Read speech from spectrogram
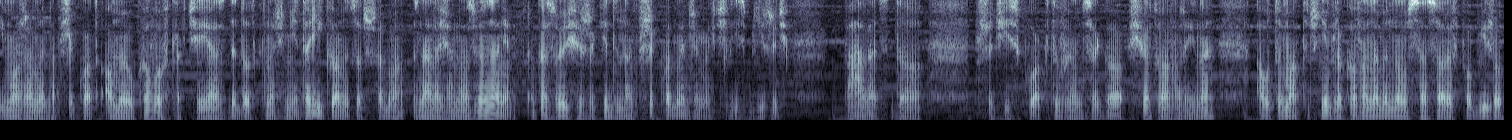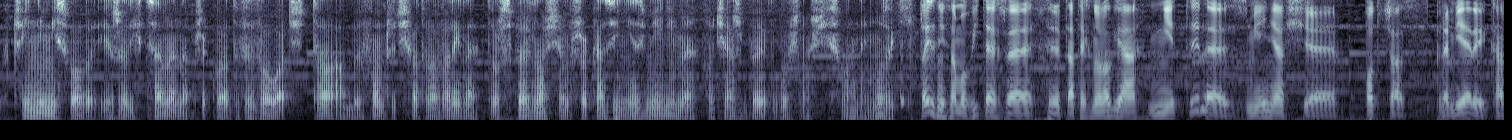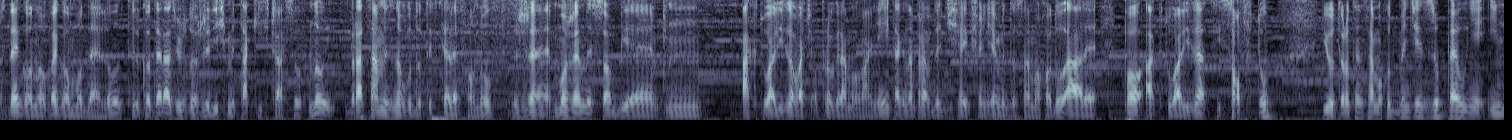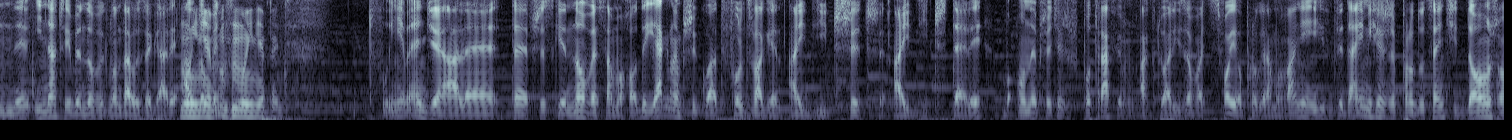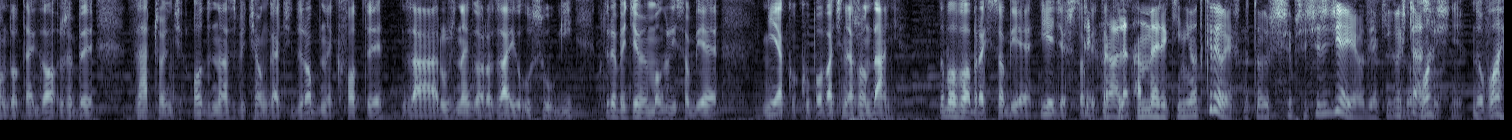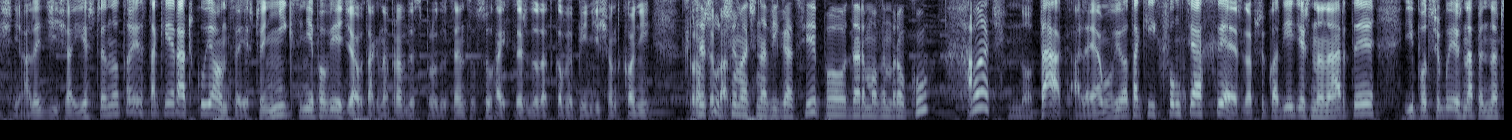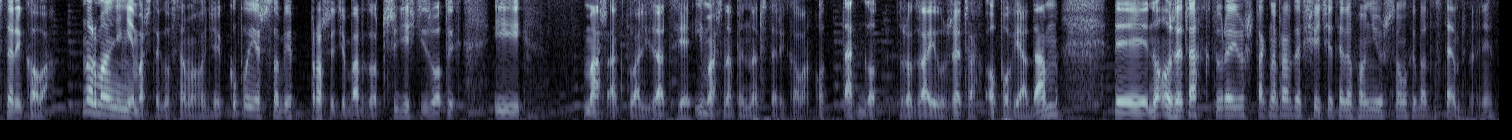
i możemy na przykład omyłkowo w trakcie jazdy dotknąć nie tej ikony, co trzeba, znaleziono rozwiązanie. Okazuje się, że kiedy na przykład będziemy chcieli zbliżyć palec do przycisku aktywującego światło awaryjne, automatycznie blokowane będą sensory w pobliżu, czy innymi słowy, jeżeli chcemy na przykład wywołać to, aby włączyć światło awaryjne, to już z pewnością przy okazji nie zmienimy chociażby głośności słuchanej muzyki. To jest niesamowite, że ta technologia nie tyle zmienia się podczas premiery każdego nowego modelu, tylko teraz już dożyliśmy takich czasów. No i wracamy znowu do tych telefonów, że możemy sobie. Mm, aktualizować oprogramowanie i tak naprawdę dzisiaj wsiądziemy do samochodu, ale po aktualizacji softu jutro ten samochód będzie zupełnie inny, inaczej będą wyglądały zegary. Mój nie, będzie- mój nie będzie. Twój nie będzie, ale te wszystkie nowe samochody, jak na przykład Volkswagen ID3 czy ID4, bo one przecież już potrafią aktualizować swoje oprogramowanie i wydaje mi się, że producenci dążą do tego, żeby zacząć od nas wyciągać drobne kwoty za różnego rodzaju usługi, które będziemy mogli sobie niejako kupować na żądanie. No bo wyobraź sobie, jedziesz sobie No takim... ale Ameryki nie odkryłeś, no to już się przecież dzieje od jakiegoś No czasu. właśnie, no właśnie, ale dzisiaj jeszcze no to jest takie raczkujące. Jeszcze nikt nie powiedział tak naprawdę z producentów, słuchaj, chcesz dodatkowe 50 koni, Chcesz proszę utrzymać nawigację po darmowym roku? Płać. bardzo. No tak, ale ja mówię o takich funkcjach, wiesz, na przykład jedziesz na narty i potrzebujesz napęd na cztery koła. Normalnie nie masz tego w samochodzie. Kupujesz sobie, proszę cię bardzo, 30 zł i masz aktualizację i masz napęd na cztery koła. O tego rodzaju rzeczach opowiadam. Yy, no o rzeczach, które już tak naprawdę w świecie telefonii już są chyba dostępne, nie?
